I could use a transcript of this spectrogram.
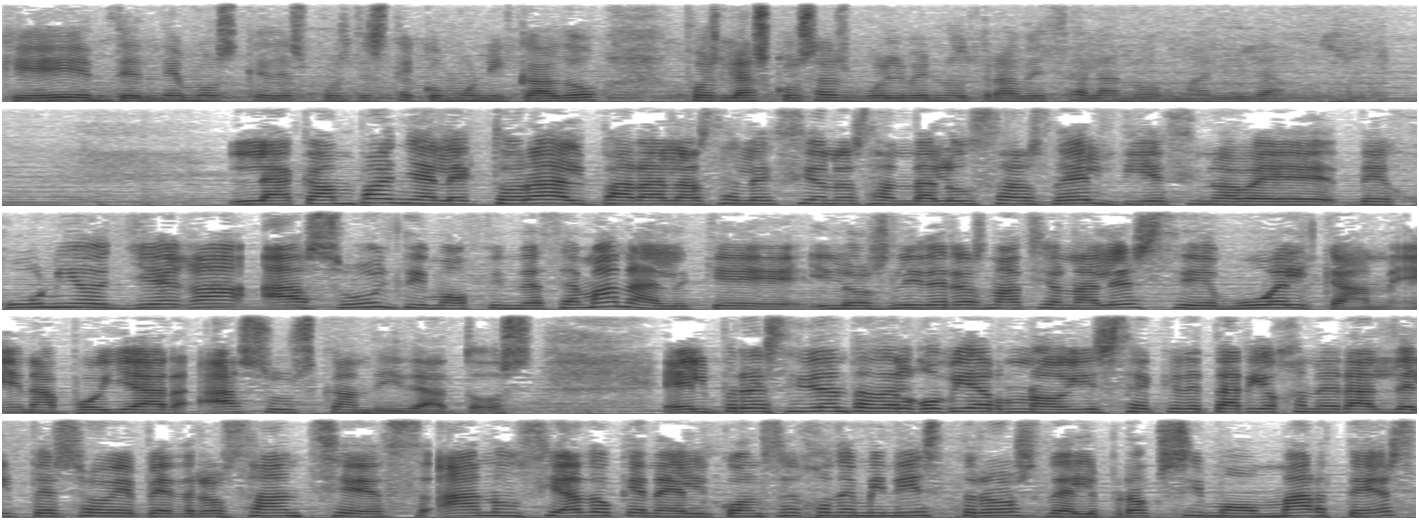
que entendemos que después de este comunicado pues las cosas vuelven otra vez a la normalidad. La campaña electoral para las elecciones andaluzas del 19 de junio llega a su último fin de semana, el que los líderes nacionales se vuelcan en apoyar a sus candidatos. El presidente del Gobierno y secretario general del PSOE, Pedro Sánchez, ha anunciado que en el Consejo de Ministros del próximo martes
